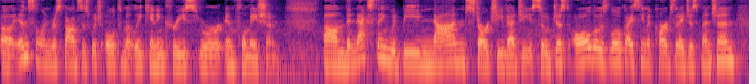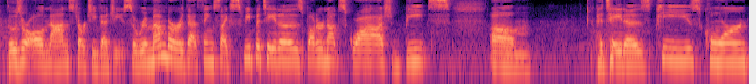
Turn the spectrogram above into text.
uh, insulin responses, which ultimately can increase your inflammation. Um, the next thing would be non starchy veggies. So, just all those low glycemic carbs that I just mentioned, those are all non starchy veggies. So, remember that things like sweet potatoes, butternut squash, beets, um, potatoes, peas, corn.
